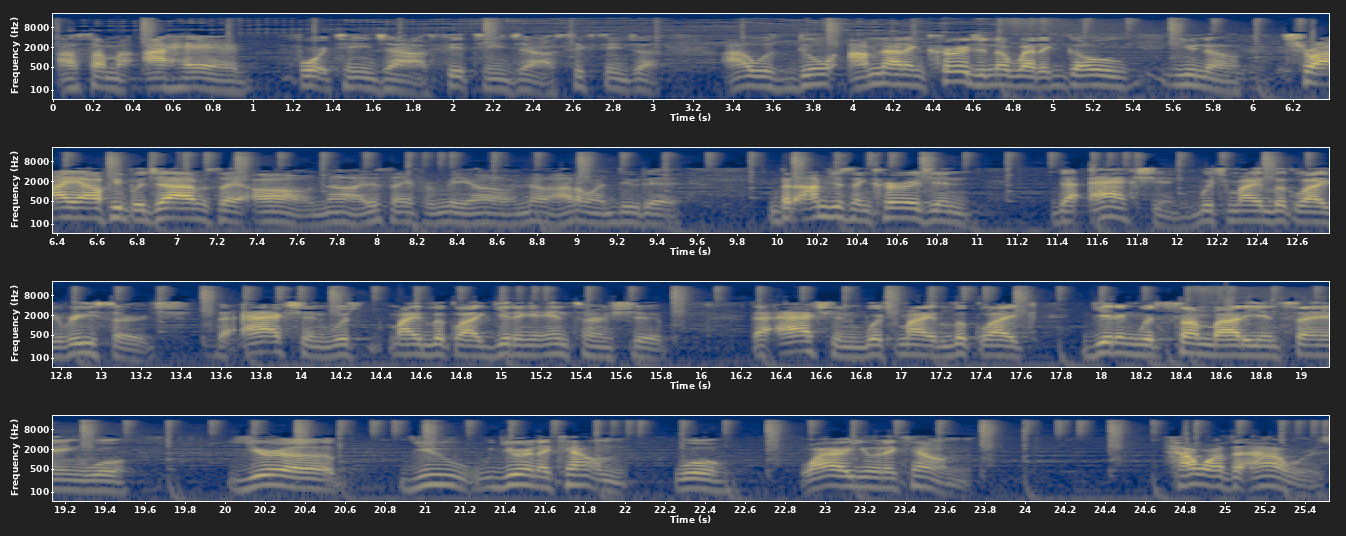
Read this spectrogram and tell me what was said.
I was talking about I had 14 jobs, 15 jobs, 16 jobs. I was doing, I'm not encouraging nobody to go, you know, try out people's jobs and say, oh, no, nah, this ain't for me. Oh, no, I don't want to do that. But I'm just encouraging the action, which might look like research, the action, which might look like getting an internship, the action, which might look like getting with somebody and saying, well, you're a, you, you're an accountant. Well, why are you an accountant? How are the hours?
